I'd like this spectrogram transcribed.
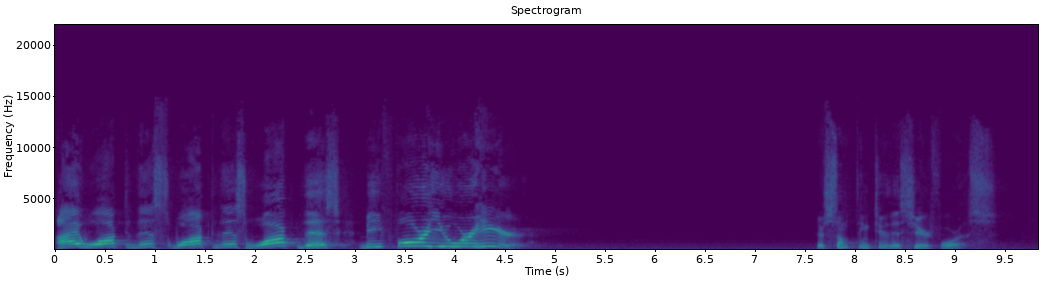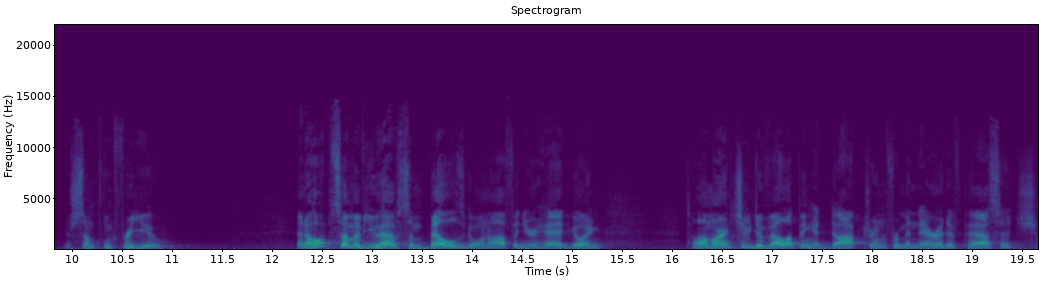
I walked this, walked this, walked this before you were here. There's something to this here for us. There's something for you. And I hope some of you have some bells going off in your head going, Tom, aren't you developing a doctrine from a narrative passage?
